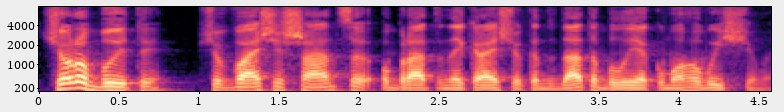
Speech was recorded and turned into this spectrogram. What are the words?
Що робити, щоб ваші шанси обрати найкращого кандидата були якомога вищими?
